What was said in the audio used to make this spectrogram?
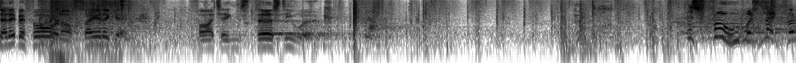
Said it before and I'll say it again. Fighting's thirsty work. This food was meant for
